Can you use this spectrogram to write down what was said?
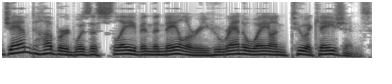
James Hubbard was a slave in the nailery who ran away on two occasions.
